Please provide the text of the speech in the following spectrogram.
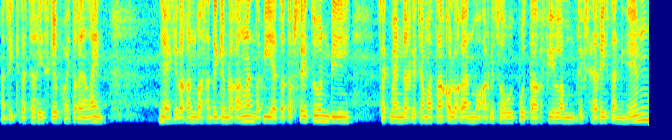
Nanti kita cari script writer yang lain. Ya, kita akan bahas nanti game belakangan, tapi ya tetap stay tune di segmen dari kacamata kalau kalian mau update seputar film, TV series, dan game.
